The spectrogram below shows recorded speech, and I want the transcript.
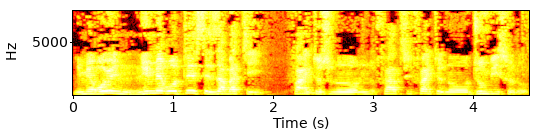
Numéro une, numéroter ses abattis. Fight no, fight, no junbi suru.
